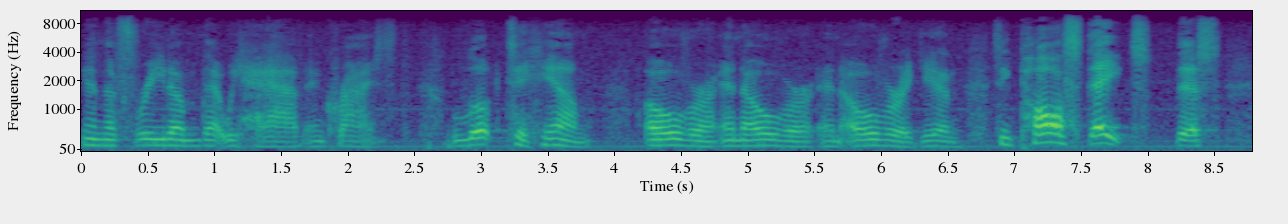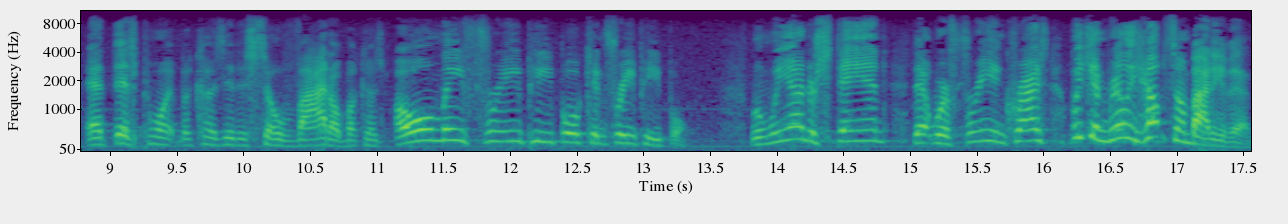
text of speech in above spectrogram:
in the freedom that we have in Christ. Look to him over and over and over again. See, Paul states this at this point because it is so vital, because only free people can free people. When we understand that we're free in Christ, we can really help somebody then.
